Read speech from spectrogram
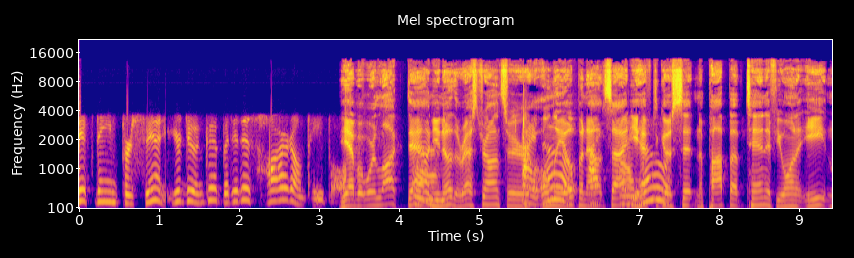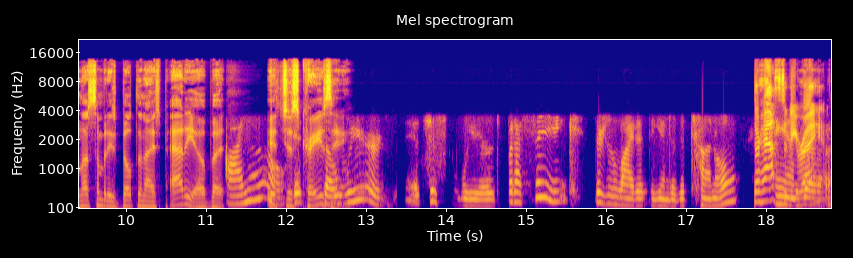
fifteen percent. You're doing good, but it is hard on people." yeah, but we're locked down. you know, the restaurants are I only open outside. I you have to go sit in a pop up tent if you want to eat, unless somebody's built a nice patio. But I know. It's just crazy. So weird. It's just weird. But I think there's a light at the end of the tunnel. There has to be, right? uh,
